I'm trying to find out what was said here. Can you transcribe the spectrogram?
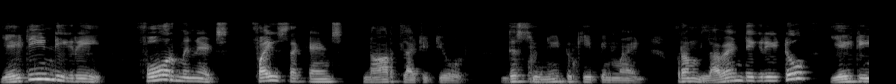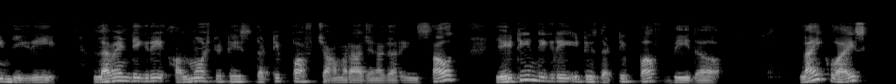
18 degree 4 minutes 5 seconds north latitude. This you need to keep in mind. From 11 degree to 18 degree. 11 degree almost it is the tip of Chamarajanagar in south. 18 degree it is the tip of Bidar. Likewise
